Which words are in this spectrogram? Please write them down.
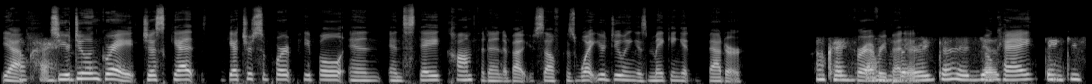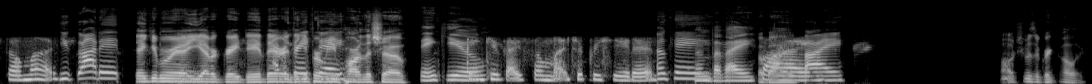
Yeah. Okay. So you're doing great. Just get get your support people and and stay confident about yourself because what you're doing is making it better. Okay. for sounds everybody. Very good. Yes. Okay. Thank you so much. You got it. Thank you, Maria. You have a great day there, Have and thank you for day. being part of the show. Thank you. Thank you guys so much. Appreciate it. Okay. Um, bye bye. Bye bye. Bye. Oh, she was a great caller.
